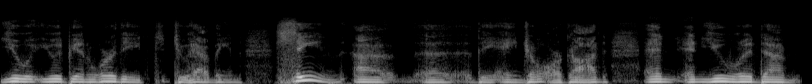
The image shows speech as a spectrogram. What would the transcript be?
you you would be unworthy to, to having seen uh, uh, the angel or God, and and you would um,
